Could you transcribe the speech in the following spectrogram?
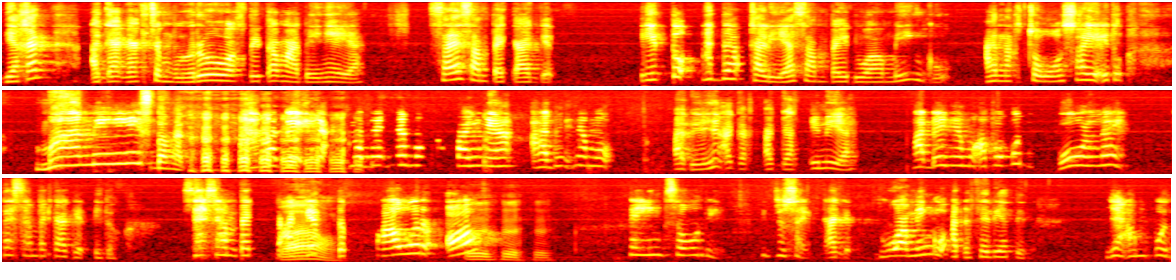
Dia kan agak-agak cemburu waktu itu sama ya. Saya sampai kaget. Itu ada kali ya sampai dua minggu. Anak cowok saya itu manis banget. Adiknya, adiknya mau ngapain ya? Adiknya mau, adiknya agak-agak ini ya. Adiknya mau apa pun boleh. Saya sampai kaget itu. Saya sampai kaget wow. Power of mm -hmm. saying sorry. Itu saya kaget. Dua minggu ada saya liatin. Ya ampun,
